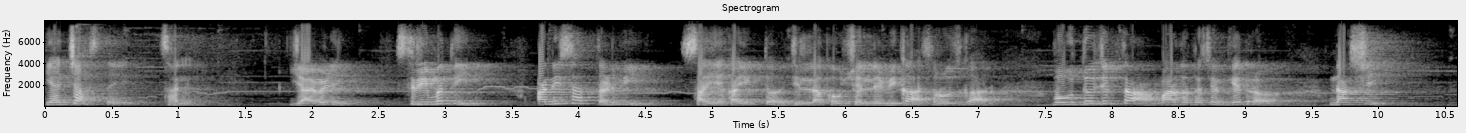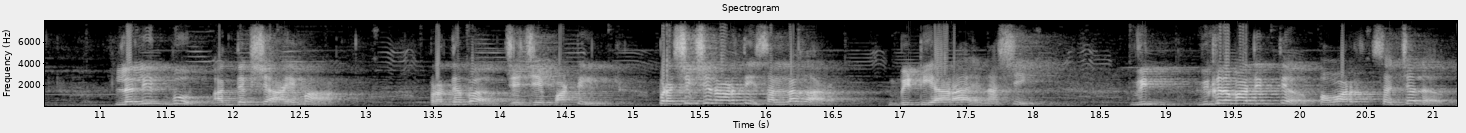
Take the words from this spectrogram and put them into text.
यांच्या हस्ते झाले. यावेळी श्रीमती अनिसा तडवी सहाय्यक आयुक्त जिल्हा कौशल्य विकास रोजगार व उद्योजकता मार्गदर्शन केंद्र नाशिक. ललित बुक अध्यक्ष आयमा प्राध्यापक जे जे पाटील प्रशिक्षणार्थी सल्लागार B T R I Nashik. वि विक्रमादित्य पवार संचालक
